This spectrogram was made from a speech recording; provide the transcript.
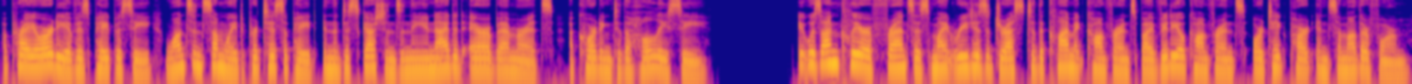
a priority of his papacy, wants in some way to participate in the discussions in the United Arab Emirates, according to the Holy See. It was unclear if Francis might read his address to the climate conference by video conference or take part in some other form.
